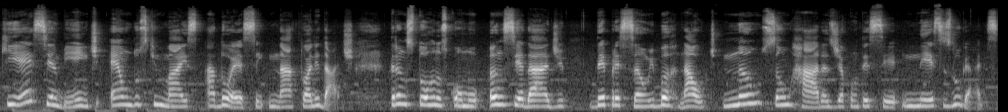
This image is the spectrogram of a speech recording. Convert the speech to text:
que esse ambiente é um dos que mais adoecem na atualidade. Transtornos como ansiedade, depressão e burnout não são raras de acontecer nesses lugares.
